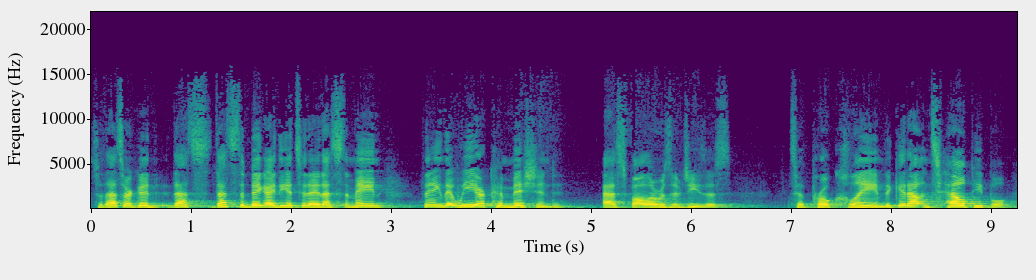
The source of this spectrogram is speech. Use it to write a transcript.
So that's our good that's that's the big idea today. That's the main thing that we are commissioned as followers of Jesus to proclaim, to get out and tell people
